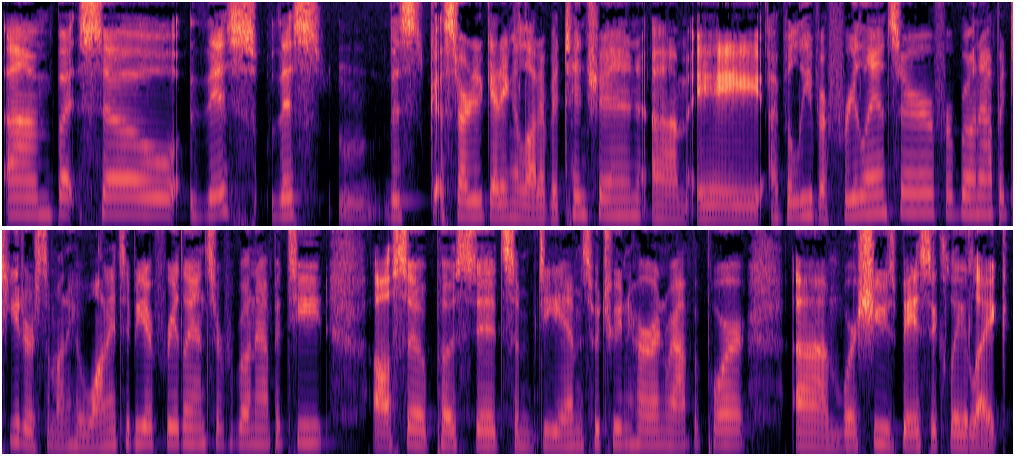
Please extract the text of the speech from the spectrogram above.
Um, but so this this this started getting a lot of attention. Um, a I believe a freelancer for Bon Appetit or someone who wanted to be a freelancer for Bon Appetit also posted some DMs between her and Rapoport, um, where she was basically like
